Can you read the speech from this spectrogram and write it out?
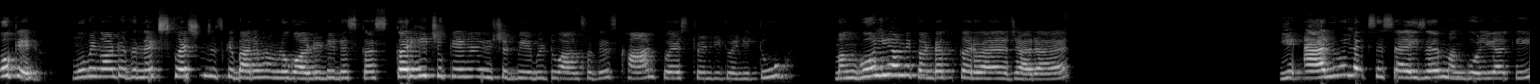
Okay, moving on to the next question जिसके बारे में हम लोग already discuss कर ही चुके हैं you should be able to answer this Khan quest 2022 Mongolia में कंडक्ट करवाया जा रहा है ये एनुअल एक्सरसाइज है मंगोलिया की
